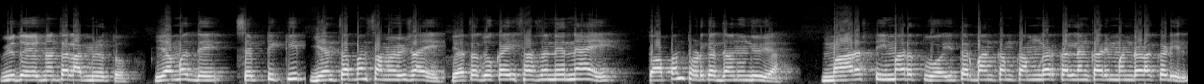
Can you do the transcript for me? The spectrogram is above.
विविध योजनांचा लाभ मिळतो. यामध्ये सेफ्टी किट यांचा पण समावेश आहे. याचा जो काही शासन निर्णय आहे तो आपण थोडक्यात जाणून घेऊया. महाराष्ट्र इमारत व इतर बांधकाम कामगार कल्याणकारी मंडळाकडील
